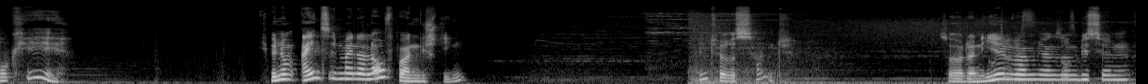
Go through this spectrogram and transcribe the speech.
Okay. Ich bin um eins in meiner Laufbahn gestiegen. Interessant. So, dann hier wollen wir so ein bisschen...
